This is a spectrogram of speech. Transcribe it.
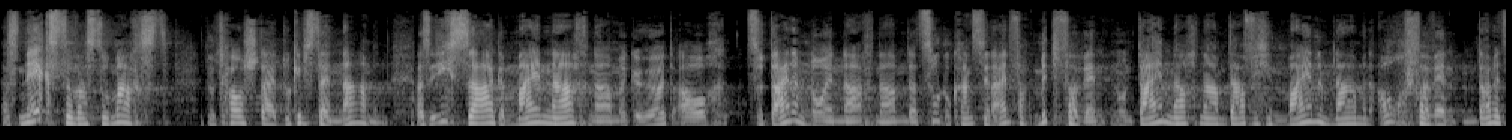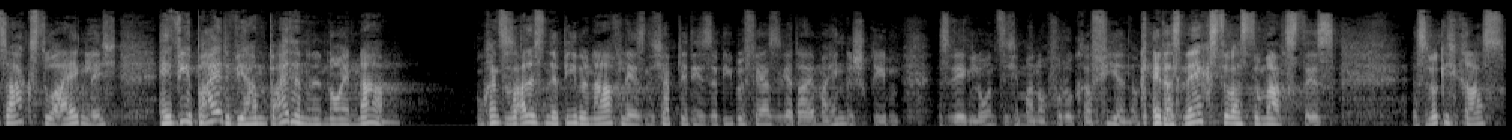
Das nächste, was du machst, Du tauschst dein, du gibst deinen Namen. Also ich sage, mein Nachname gehört auch zu deinem neuen Nachnamen dazu. Du kannst den einfach mitverwenden und deinen Nachnamen darf ich in meinem Namen auch verwenden. Damit sagst du eigentlich, hey, wir beide, wir haben beide einen neuen Namen. Du kannst das alles in der Bibel nachlesen. Ich habe dir diese Bibelverse ja da immer hingeschrieben. Deswegen lohnt sich immer noch fotografieren. Okay, das nächste, was du machst, ist, ist wirklich krass.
